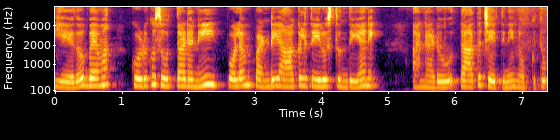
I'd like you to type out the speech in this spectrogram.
ఏదో బేమ కొడుకు సూత్తాడని పొలం పండి ఆకలి తీరుస్తుంది అని అన్నాడు తాత చేతిని నొక్కుతూ.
